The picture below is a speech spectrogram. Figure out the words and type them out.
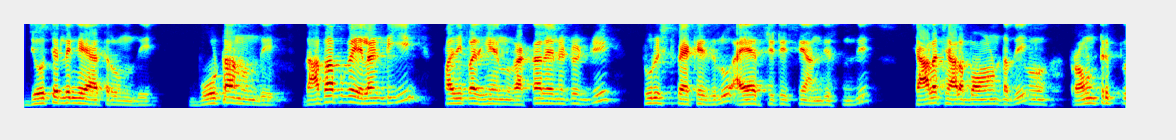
జ్యోతిర్లింగ యాత్ర ఉంది. భూటాన్ ఉంది. దాదాపుగా ఇలాంటివి పది పదిహేను రకాలైనటువంటి టూరిస్ట్ ప్యాకేజీలు ఐఆర్సిటీసీ అందిస్తుంది. చాలా చాలా బాగుంటుంది. రౌండ్ ట్రిప్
